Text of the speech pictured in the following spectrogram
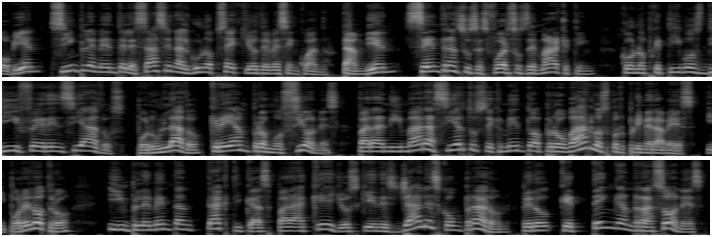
o bien simplemente les hacen algún obsequio de vez en cuando. También centran sus esfuerzos de marketing con objetivos diferenciados. Por un lado, crean promociones para animar a cierto segmento a probarlos por primera vez y por el otro, implementan tácticas para aquellos quienes ya les compraron, pero que tengan razones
